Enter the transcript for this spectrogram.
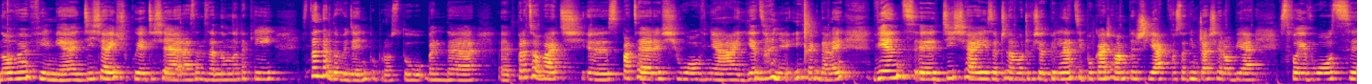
nowym filmie. Dzisiaj szykujecie się razem ze mną na taki standardowy dzień. Po prostu będę e, pracować, e, spacery, siłownia, jedzenie i tak dalej. Więc e, dzisiaj zaczynam oczywiście od pielęgnacji. Pokażę Wam też, jak w ostatnim czasie robię swoje włosy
